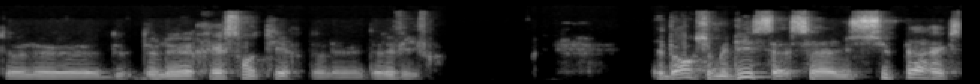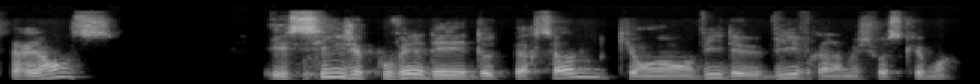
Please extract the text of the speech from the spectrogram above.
de le, de, le ressentir, de le, de le, vivre. Et donc, je me dis, c'est une super expérience. Et si je pouvais aider d'autres personnes qui ont envie de vivre la même chose que moi,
